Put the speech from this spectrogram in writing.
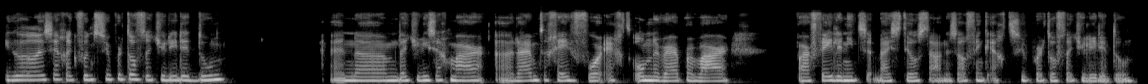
Ik wil zeggen, ik vond het super tof dat jullie dit doen. En um, dat jullie zeg maar uh, ruimte geven voor echt onderwerpen waar, waar velen niet bij stilstaan. Dus dat vind ik echt super tof dat jullie dit doen.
